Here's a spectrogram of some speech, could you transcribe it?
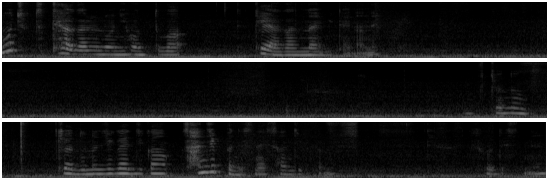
もうちょっと手上がるのに本当は。手上がんないみたいなね。今日の今日どの時間？時間30分ですね30分そうですね。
